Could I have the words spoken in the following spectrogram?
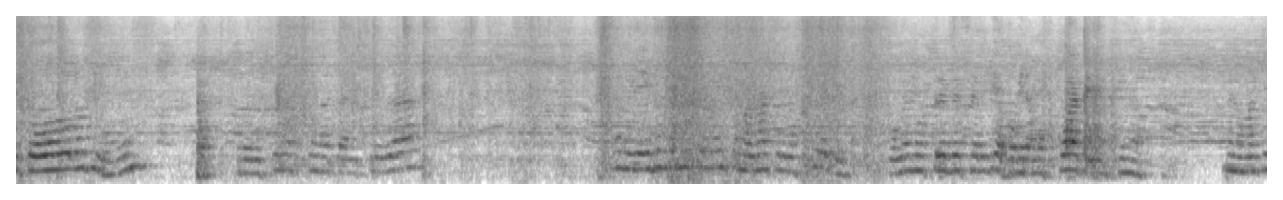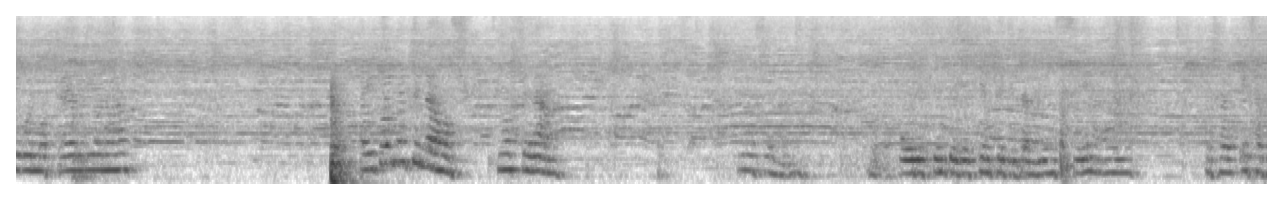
Y todos los días, ¿eh? Producimos una cantidad. Bueno, y ahí donde me dice, mamá son las siete. Comemos tres veces al día, comiéramos cuatro, imagínate. Menos mal que comemos tres al día nomás. Habitualmente la once, no cenamos. No cenamos. Pobre gente que hay gente que también cena. Esas, esas,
